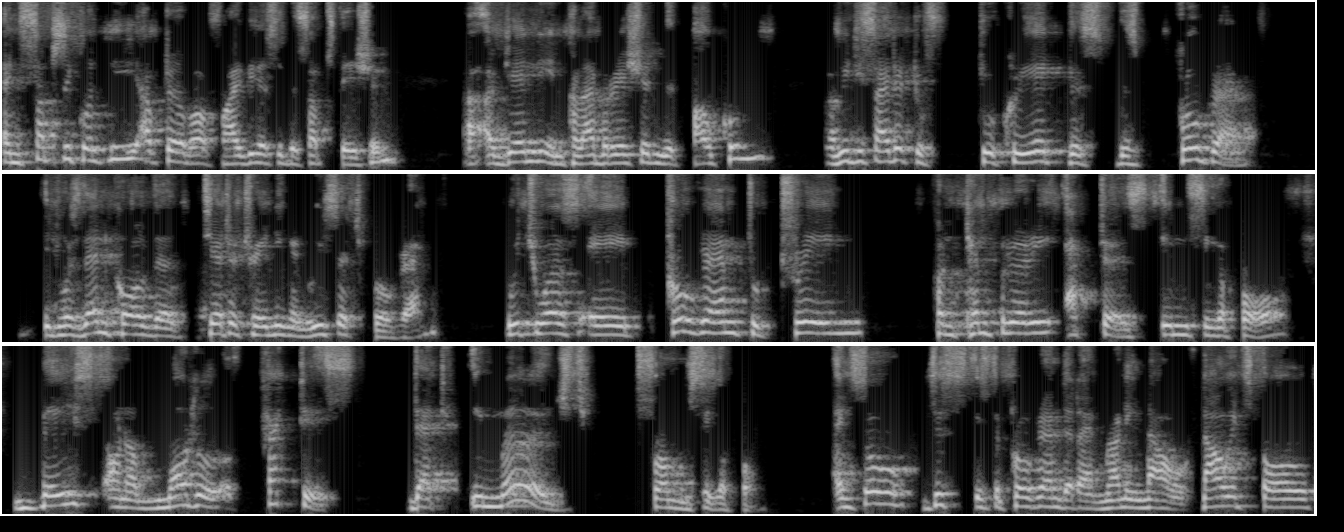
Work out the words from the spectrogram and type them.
And subsequently, after about five years in the substation, uh, again in collaboration with Pao Kun, we decided to, to create this, this program. It was then called the Theatre Training and Research Program, which was a program to train contemporary actors in Singapore based on a model of practice that emerged from Singapore. And so this is the program that I'm running now. Now it's called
